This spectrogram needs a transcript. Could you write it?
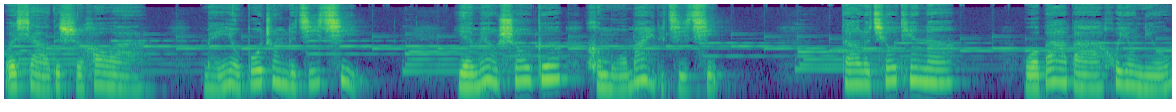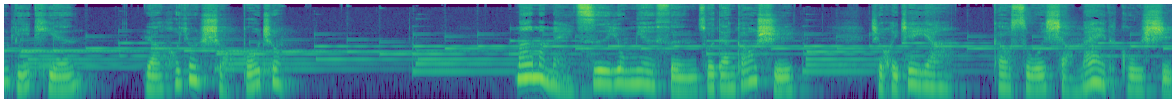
我小的时候啊，没有播种的机器，也没有收割和磨麦的机器。到了秋天呢，我爸爸会用牛犁田，然后用手播种。妈妈每次用面粉做蛋糕时，就会这样告诉我小麦的故事。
